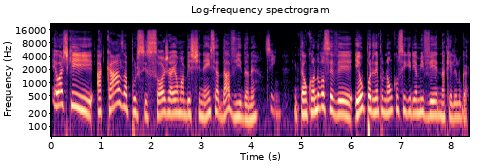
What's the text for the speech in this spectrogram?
Eu acho que a casa por si só já é uma abstinência da vida, né? Sim. Então, quando você vê. Eu, por exemplo, não conseguiria me ver naquele lugar.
